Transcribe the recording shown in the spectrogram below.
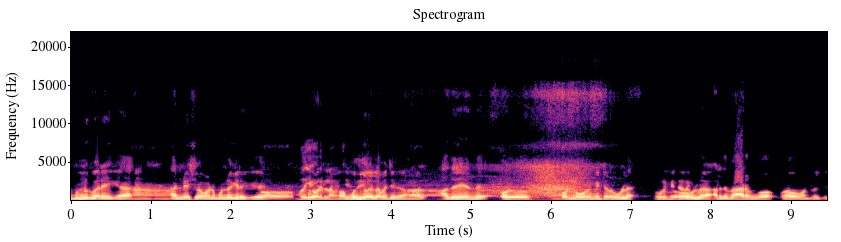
முன்னுக்கு வரைக்க வந்து முன்னுக்கு இருக்கு. முதியோர் இல்லம் முதியோர் எல்லாம் வச்சுக்கிறாங்க அதுல இருந்து ஒரு ஒரு நூறு மீட்டர் உள்ள. நூறு மீட்டர் உள்ள அடுத்து வேறங்கோ உணவு ஒன்று இருக்கு.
